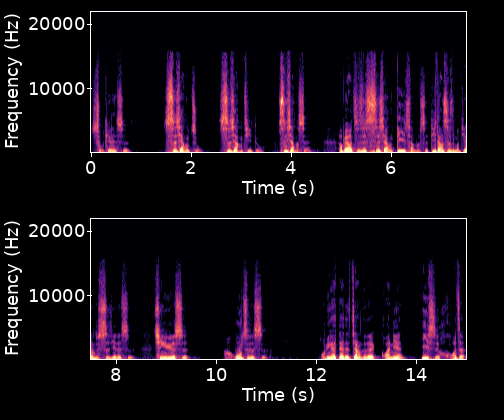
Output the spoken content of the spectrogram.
属天的事。思想主，思想基督，思想神，而不要只是思想地上的事。地上是什么？地上就世界的事，情欲的事，啊，物质的事。我们应该带着这样子的观念。”意识活着，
